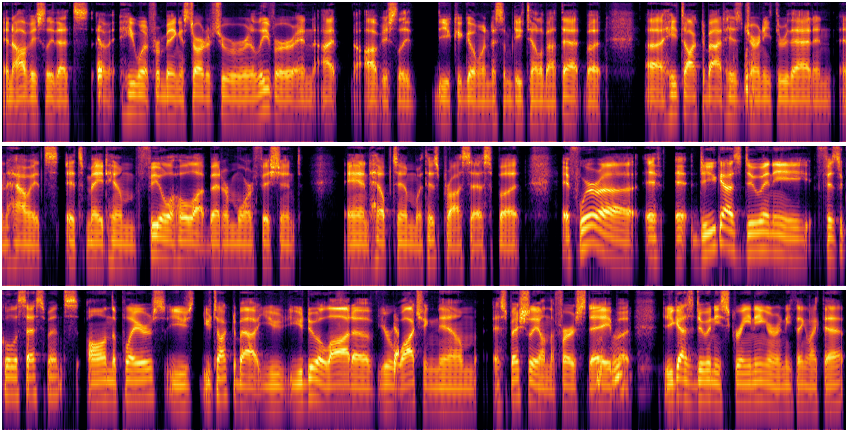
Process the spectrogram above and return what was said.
and obviously that's yep. I mean, he went from being a starter to a reliever, and I obviously you could go into some detail about that, but uh, he talked about his journey through that and and how it's it's made him feel a whole lot better, more efficient, and helped him with his process. But if we're uh, if, if, do you guys do any physical assessments on the players? You you talked about you you do a lot of you're yep. watching them, especially on the first day. Mm-hmm. But do you guys do any screening or anything like that?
